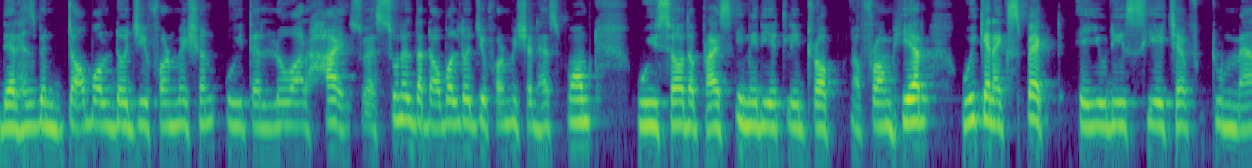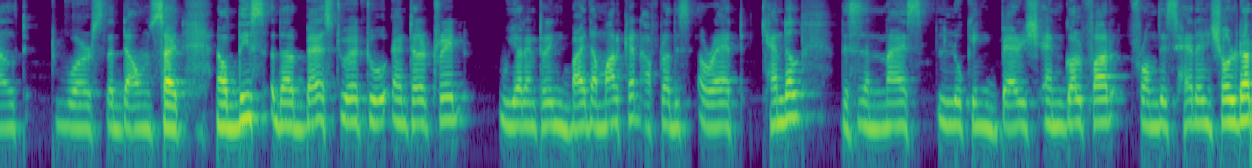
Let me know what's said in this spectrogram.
there has been double doji formation with a lower high. So as soon as the double doji formation has formed we saw the price immediately drop. Now from here we can expect AUD CHF to melt towards the downside. Now this the best way to enter a trade we are entering by the market after this red candle this is a nice looking bearish engulfer from this head and shoulder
